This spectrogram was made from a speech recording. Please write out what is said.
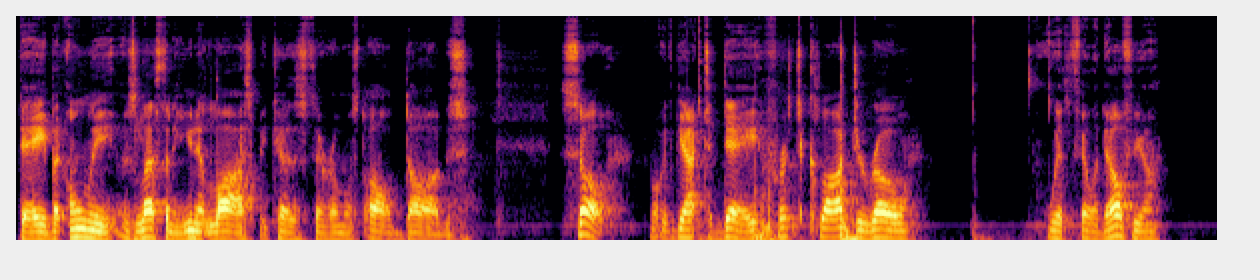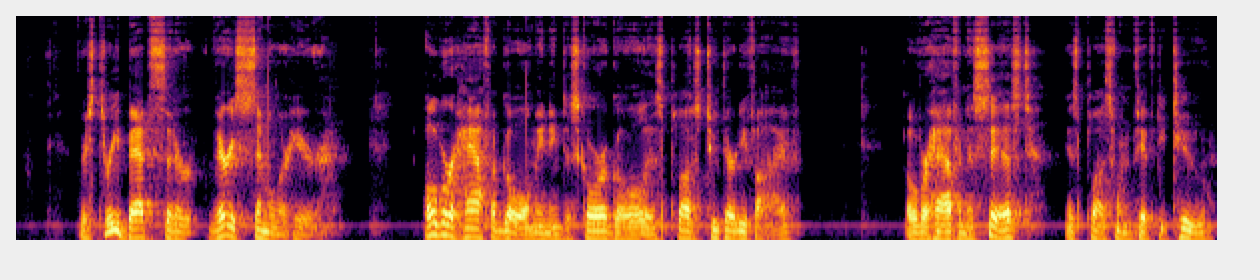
day, but only it was less than a unit loss because they're almost all dogs. So, what we've got today first, Claude Giroux with Philadelphia. There's three bets that are very similar here. Over half a goal, meaning to score a goal, is plus 235. Over half an assist is plus 152.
